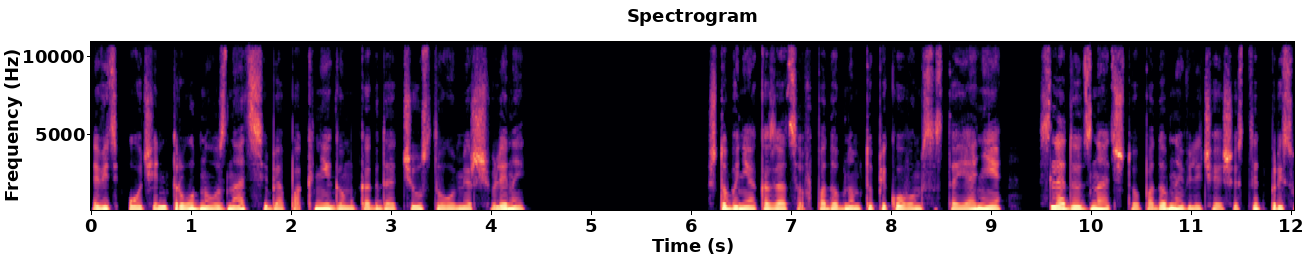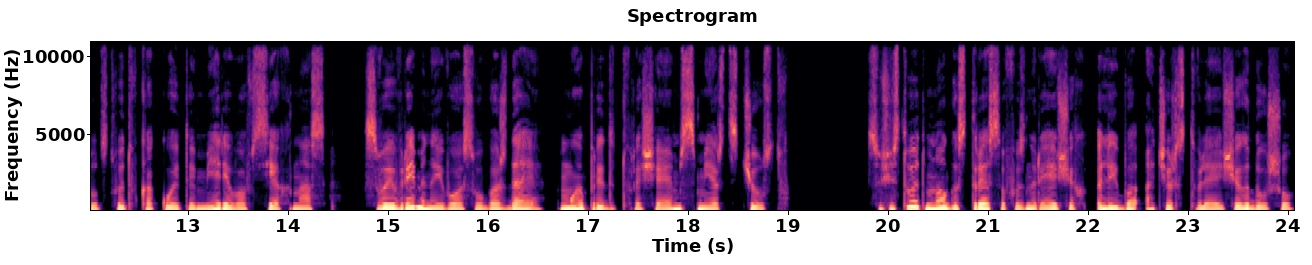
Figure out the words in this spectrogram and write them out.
Ведь очень трудно узнать себя по книгам, когда чувства умерщвлены. Чтобы не оказаться в подобном тупиковом состоянии, следует знать, что подобный величайший стыд присутствует в какой-то мере во всех нас — Своевременно его освобождая, мы предотвращаем смерть чувств. Существует много стрессов, изнуряющих либо очерствляющих душу.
